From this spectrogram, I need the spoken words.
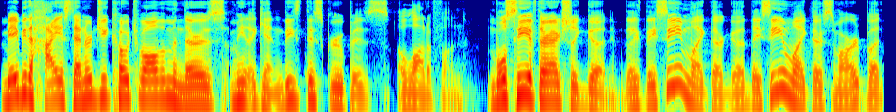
maybe the highest energy coach of all of them. And there's, I mean, again, these this group is a lot of fun. We'll see if they're actually good. They, they seem like they're good. They seem like they're smart, but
